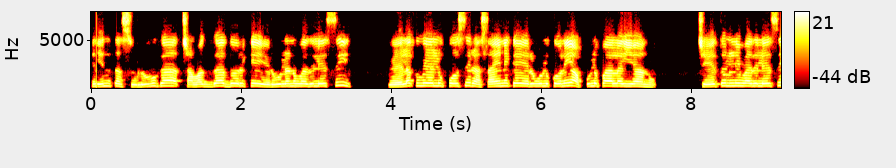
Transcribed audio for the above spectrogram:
ఇంత సులువుగా చవగ్గా దొరికే ఎరువులను వదిలేసి వేలకు వేలు పోసి రసాయనిక ఎరువులు కొని అప్పుల పాలయ్యాను. చేతుల్ని వదిలేసి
